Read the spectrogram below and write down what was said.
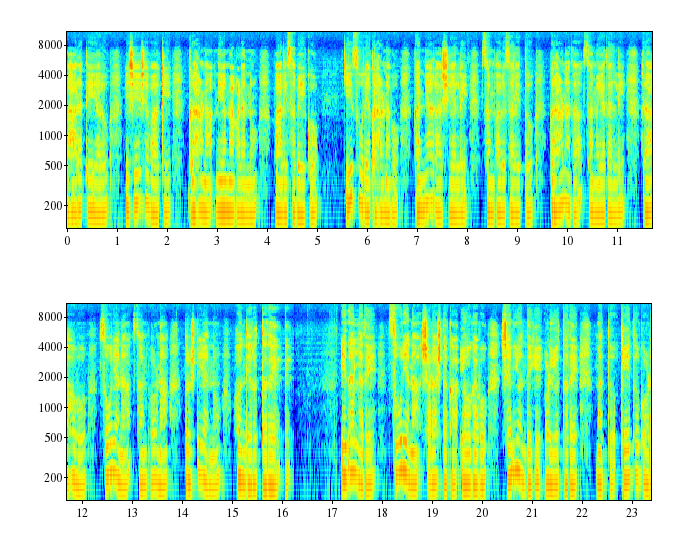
ಭಾರತೀಯರು ವಿಶೇಷವಾಗಿ ಗ್ರಹಣ ನಿಯಮಗಳನ್ನು ಪಾಲಿಸಬೇಕು. ಈ ಸೂರ್ಯಗ್ರಹಣವು ಕನ್ಯಾ ರಾಶಿಯಲ್ಲಿ ಸಂಭವಿಸಲಿದ್ದು, ಗ್ರಹಣದ ಸಮಯದಲ್ಲಿ ರಾಹುವು ಸೂರ್ಯನ ಸಂಪೂರ್ಣ ದೃಷ್ಟಿಯನ್ನು ಹೊಂದಿರುತ್ತದೆ. ಇದಲ್ಲದೆ ಸೂರ್ಯನ ಷಡಾಷ್ಟಕ ಯೋಗವು ಶನಿಯೊಂದಿಗೆ ಉಳಿಯುತ್ತದೆ ಮತ್ತು ಕೇತು ಕೂಡ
